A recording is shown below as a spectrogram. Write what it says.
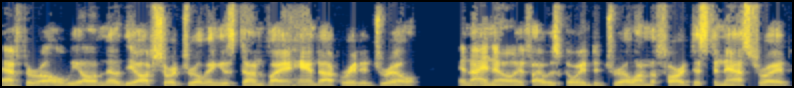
After all, we all know the offshore drilling is done via hand operated drill, and I know if I was going to drill on the far distant asteroid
